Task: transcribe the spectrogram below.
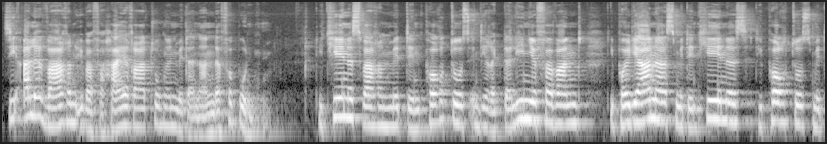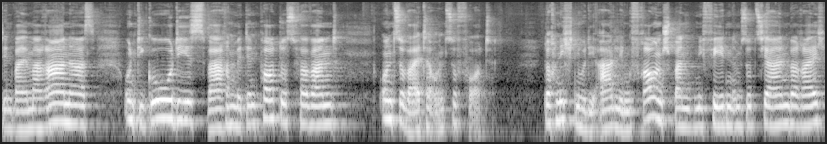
sie alle waren über Verheiratungen miteinander verbunden. Die Tienes waren mit den Portos in direkter Linie verwandt, die Polianas mit den Tienes, die Portos mit den Valmaranas und die Godis waren mit den Portos verwandt und so weiter und so fort. Doch nicht nur die adligen Frauen spannten die Fäden im sozialen Bereich,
